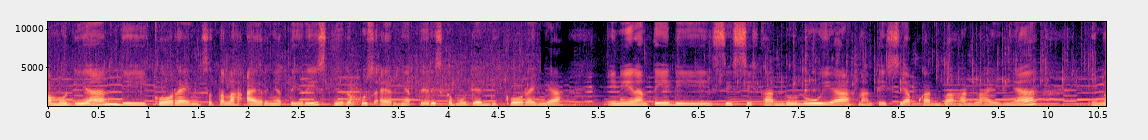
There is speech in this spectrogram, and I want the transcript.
Kemudian digoreng. Setelah airnya tiris direbus airnya tiris kemudian digoreng ya. Ini nanti disisihkan dulu ya. Nanti siapkan bahan lainnya ini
